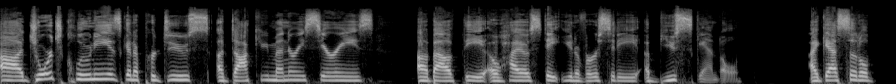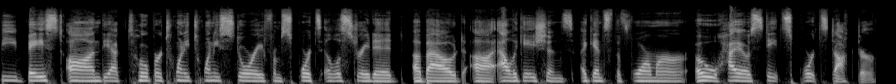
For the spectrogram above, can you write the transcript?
Uh, George Clooney is going to produce a documentary series about the Ohio State University abuse scandal. I guess it'll be based on the October 2020 story from Sports Illustrated about uh, allegations against the former Ohio State sports doctor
